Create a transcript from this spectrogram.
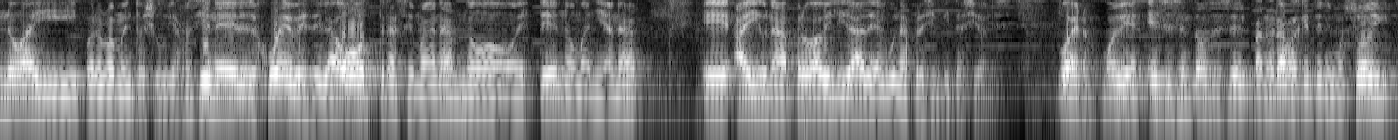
no hay por el momento lluvias. Recién el jueves de la otra semana, no este, no mañana, hay una probabilidad de algunas precipitaciones. Bueno, muy bien, ese es entonces el panorama que tenemos hoy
